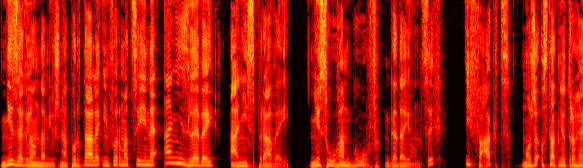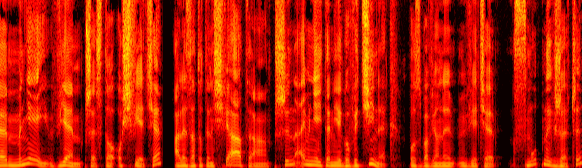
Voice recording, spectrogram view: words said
Nie zaglądam już na portale informacyjne ani z lewej, ani z prawej. Nie słucham głów gadających, i fakt, może ostatnio trochę mniej wiem przez to o świecie, ale za to ten świat, a przynajmniej ten jego wycinek, pozbawiony, wiecie, smutnych rzeczy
